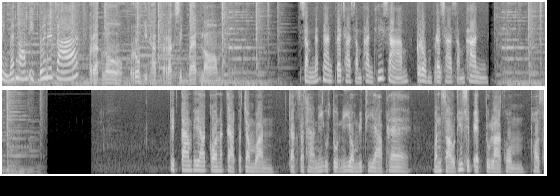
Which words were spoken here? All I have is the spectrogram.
สิ่งแวดล้อมอีกด้วยนะจ๊ะ รักโลก ร่วมพิทักษ์รักสิ่งแวดล้อม สำนักงานประชาสัมพันธ์ที่ 3 กรมประชาสัมพันธ์ ติดตามพยากรณ์อากาศประจำวัน จากสถานีอุตุนิยมวิทยาแพร่ วันเสาร์ที่ 11 ตุลาคม พศ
